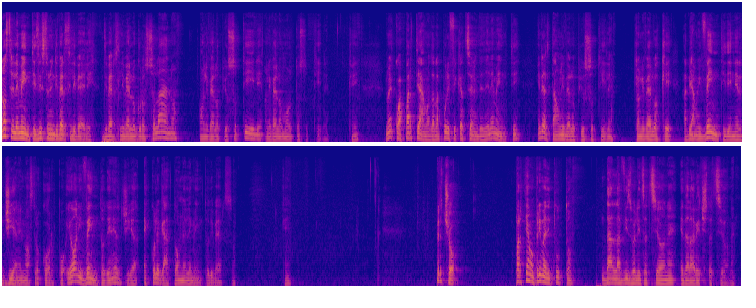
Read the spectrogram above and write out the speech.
Nostri elementi esistono in diversi livelli, diverso livello grossolano, a un livello più sottile, a un livello molto sottile. Okay? Noi qua partiamo dalla purificazione degli elementi in realtà a un livello più sottile, che è un livello che abbiamo i venti di energia nel nostro corpo e ogni vento di energia è collegato a un elemento diverso. Okay? Perciò partiamo prima di tutto dalla visualizzazione e dalla recitazione.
